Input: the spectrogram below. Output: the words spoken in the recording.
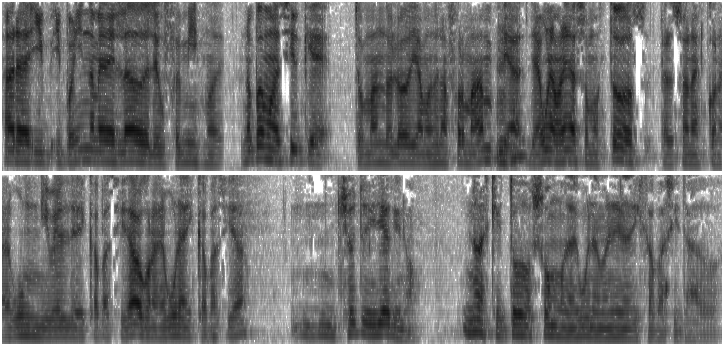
Ahora, y, poniéndome del lado del eufemismo, no podemos decir que tomándolo, digamos, de una forma amplia, de alguna manera somos todos personas con algún nivel de discapacidad o con alguna discapacidad. Mm, yo te diría que no. No es que todos somos de alguna manera discapacitados,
